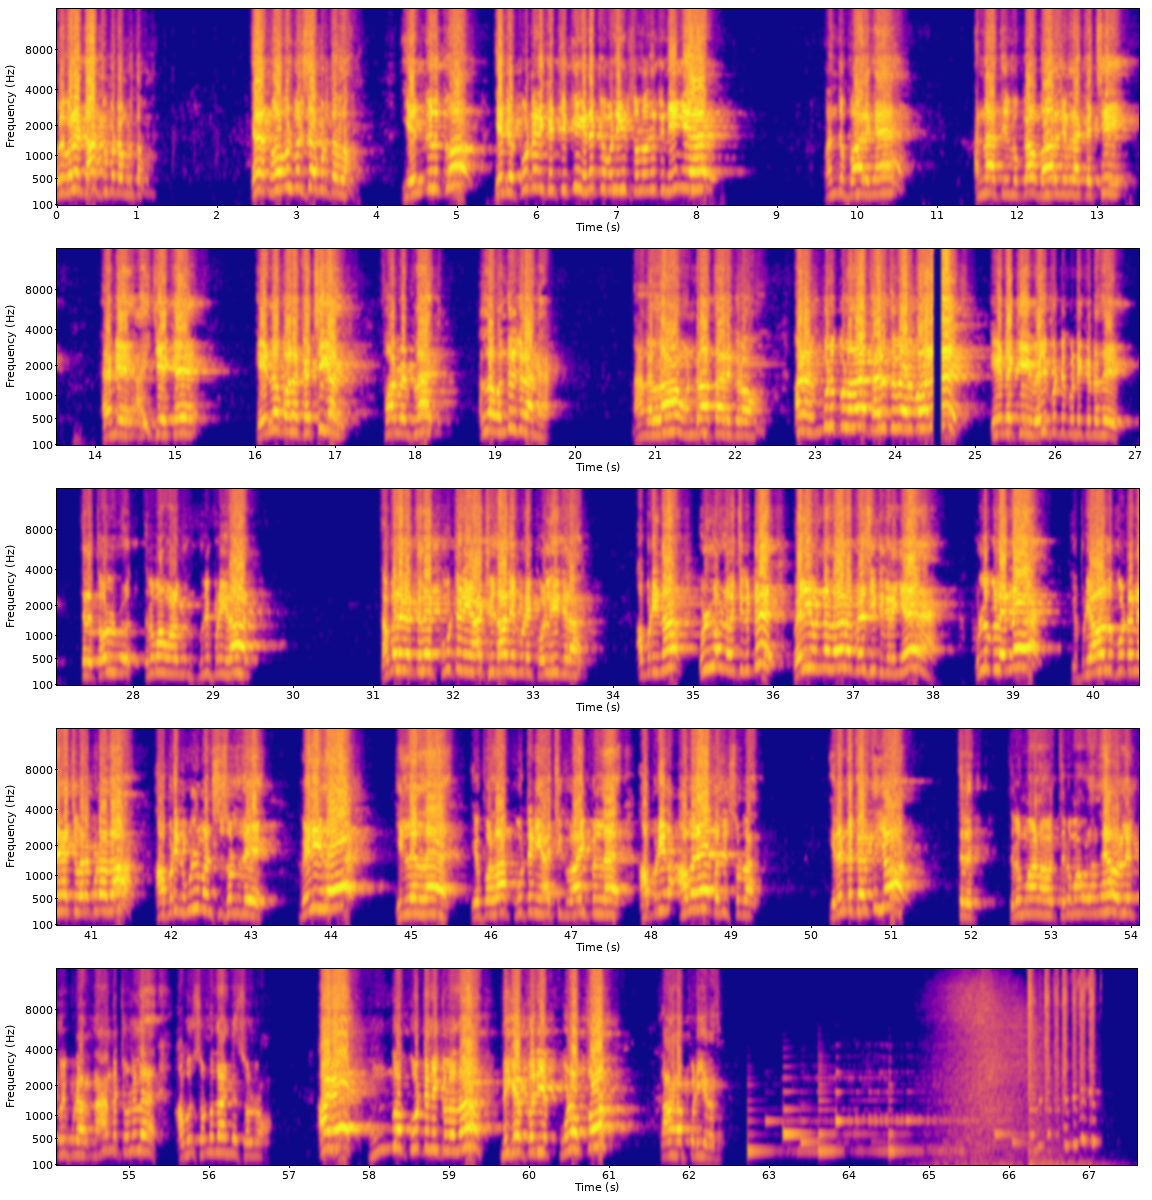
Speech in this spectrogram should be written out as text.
உங்களுக்கு டாக்டர் பட்டம் கொடுத்தோம். ஏன் நோபல் பரிசா கொடுத்துடலாம். எங்களுக்கும் எங்க கூட்டணி கட்சிக்கு இணக்க வழின்னு சொல்வதற்கு நீங்க யார்? வந்து பாருங்க. அண்ணா திமுக பாரதிய ஜனதா கட்சி அங்கே ஐஜேகே என்ன பல கட்சிகள் ஃபார்வர்ட் பிளாக் எல்லாம் வந்திருக்கிறாங்க. நாங்கெல்லாம் ஒன்றாத்தான் இருக்கிறோம். ஆனா உங்களுக்குள்ளதான் கருத்து வேறுபாடு இன்றைக்கு வெளிப்பட்டுக் கொண்டிருக்கிறது திரு தொல் திருமாவளவன் குறிப்பிடுகிறார் தமிழகத்திலே கூட்டணி ஆட்சி தான் எங்களுடைய கொள்கிறார் அப்படின்னா உள்ள ஒண்ணு வச்சுக்கிட்டு வெளியுள்ளதான பேசிட்டு இருக்கிறீங்க? உள்ளுக்குள்ள என்ன? எப்படியாவது கூட்டணி ஆட்சி வரக்கூடாதா? அப்படின்னு உள் மனசு சொல்லுது. வெளியில இல்ல இல்ல இப்பெல்லாம் கூட்டணி ஆட்சிக்கு வாய்ப்பு இல்ல அப்படின்னு அவரே பதில் சொல்றார். இரண்டு கருத்தையும் திரு திருமான திருமாவளவனே அவர்களை குறிப்பிடார். நாங்க சொல்லல அவர் சொன்னதா இங்க சொல்றோம். ஆக உங்க கூட்டணிக்குள்ளதான் மிகப்பெரிய குழப்பம் காணப்படுகிறது.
